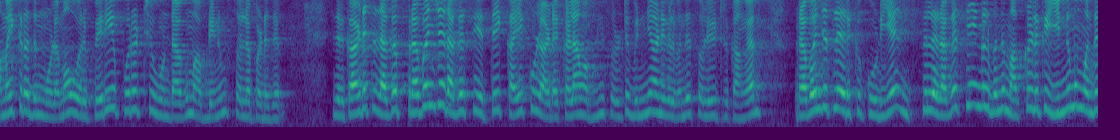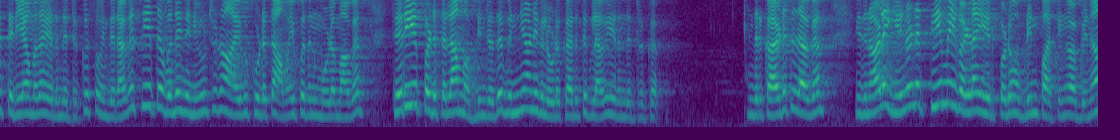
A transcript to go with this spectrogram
அமைக்கிறதன் மூலமா ஒரு பெரிய புரட்சி உண்டாகும் அப்படின்னு சொல்லப்படுது. இதற்கு அடுத்ததாக பிரபஞ்ச ரகசியத்தை கைக்குள் அடக்கலாம் அப்படின்னு சொல்லிட்டு விஞ்ஞானிகள் வந்து சொல்லிட்டு இருக்காங்க பிரபஞ்சத்தில் இருக்கக்கூடிய சில ரகசியங்கள் வந்து மக்களுக்கு இன்னமும் வந்து தெரியாம தான் இருந்துட்டு இருக்கு ஸோ இந்த ரகசியத்தை வந்து இந்த நியூட்ரினோ ஆய்வுக்கூடத்தை அமைப்பதன் மூலமாக தெரியப்படுத்தலாம் அப்படின்றது விஞ்ஞானிகளோட கருத்துக்களாக இருந்துட்டு இருக்கு இதற்கு அடுத்ததாக இதனால என்னென்ன தீமைகள்லாம் ஏற்படும் அப்படின்னு பார்த்தீங்க அப்படின்னா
